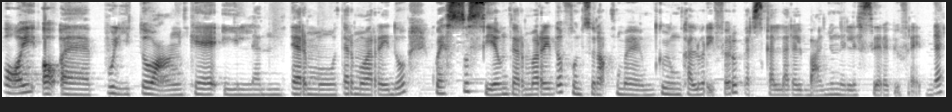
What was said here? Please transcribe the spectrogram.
poi ho eh, pulito anche il termo, termoarredo, questo sì è un termoarredo, funziona come, come un calorifero per scaldare il bagno nelle sere più fredde,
